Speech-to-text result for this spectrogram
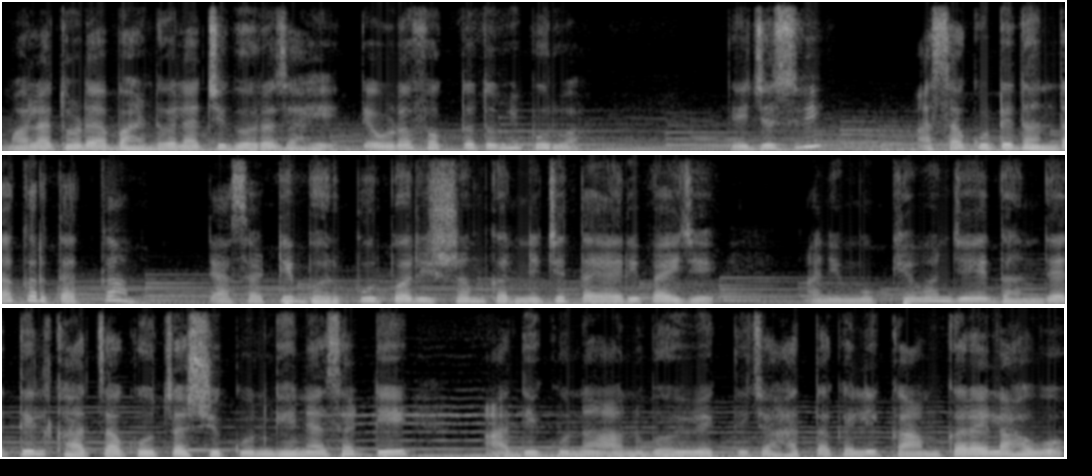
मला थोड्या भांडवलाची गरज आहे. तेवढं फक्त तुम्ही पुरवा. तेजस्वी असा कुठे धंदा करतात का? त्यासाठी भरपूर परिश्रम करण्याची तयारी पाहिजे. आणि मुख्य म्हणजे धंद्यातील खाचाखोचा शिकून घेण्यासाठी आधी कुणा अनुभवी व्यक्तीच्या हाताखाली काम करायला हवं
